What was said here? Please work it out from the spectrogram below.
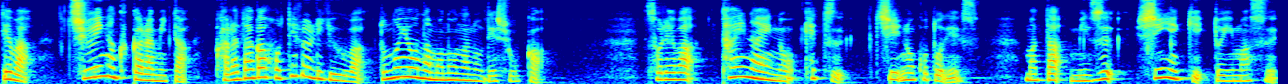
では中医学から見た体がほてる理由はどのようなものなのでしょうか？それは体内の血血のことです。また水心液と言います。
